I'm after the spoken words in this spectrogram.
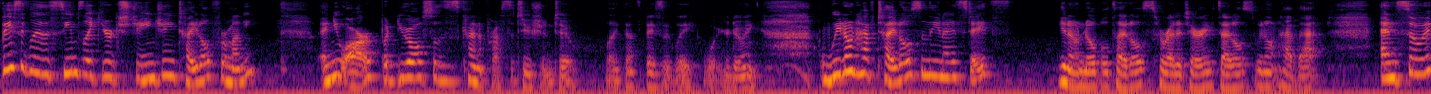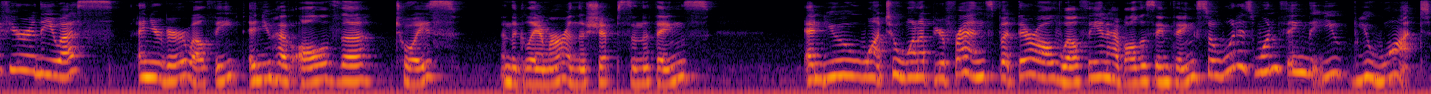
basically, this seems like you're exchanging title for money. And you are, but you're also, this is kind of prostitution too. Like that's basically what you're doing. We don't have titles in the United States. You know, noble titles, hereditary titles. We don't have that. And so if you're in the US and you're very wealthy and you have all of the toys and the glamour and the ships and the things and you want to one up your friends but they're all wealthy and have all the same things so what is one thing that you you want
